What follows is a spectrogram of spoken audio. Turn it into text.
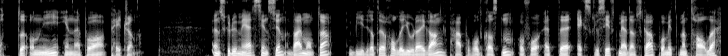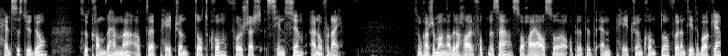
åtte og ni inne på Patron. Ønsker du mer sinnssyn hver måned, bidra til å holde hjula i gang her på podkasten og få et eh, eksklusivt medlemskap på mitt mentale helsestudio, så kan det hende at eh, patron.com for segs sinnssyn er noe for deg. Som kanskje mange av dere har fått med seg, så har jeg altså opprettet en Patron-konto for en tid tilbake.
